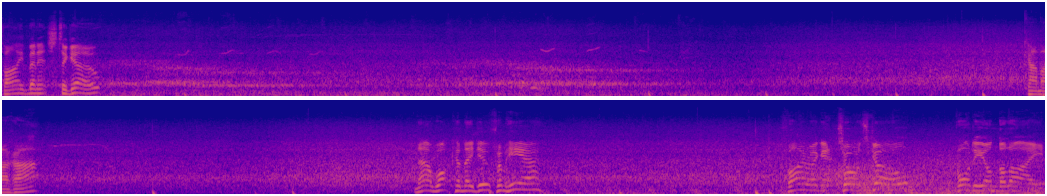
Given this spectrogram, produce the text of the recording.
Five minutes to go. Camara. Now what can they do from here? Firing it towards goal. Body on the line.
